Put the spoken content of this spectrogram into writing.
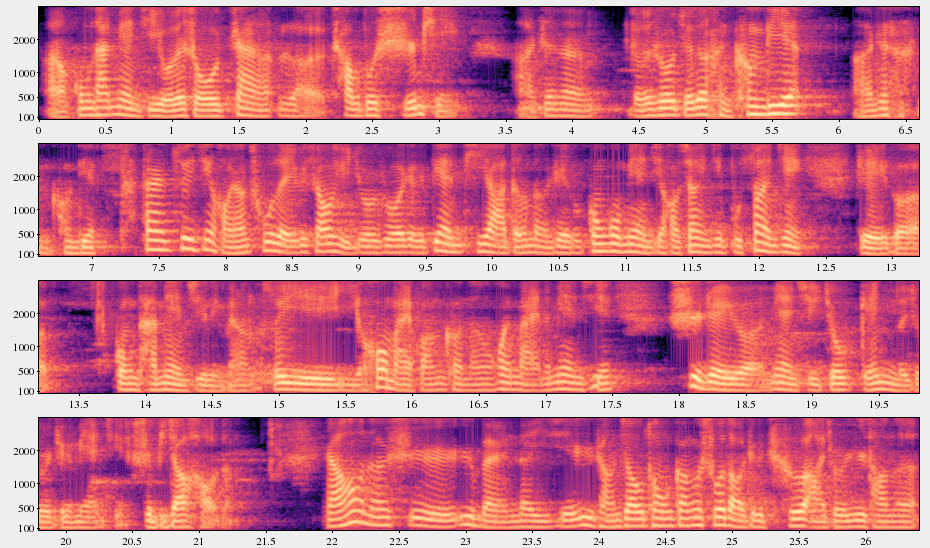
啊，公摊面积有的时候占了差不多十平啊，真的有的时候觉得很坑爹。啊，真的很坑爹！但是最近好像出了一个消息，就是说这个电梯啊等等这个公共面积好像已经不算进这个公摊面积里面了，所以以后买房可能会买的面积是这个面积，就给你的就是这个面积是比较好的。然后呢，是日本人的一些日常交通。刚刚说到这个车啊，就是日常的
